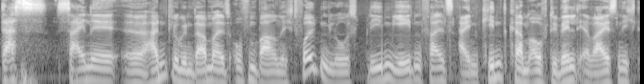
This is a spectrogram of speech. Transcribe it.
dass seine äh, Handlungen damals offenbar nicht folgenlos blieben. Jedenfalls, ein Kind kam auf die Welt, er weiß nicht,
